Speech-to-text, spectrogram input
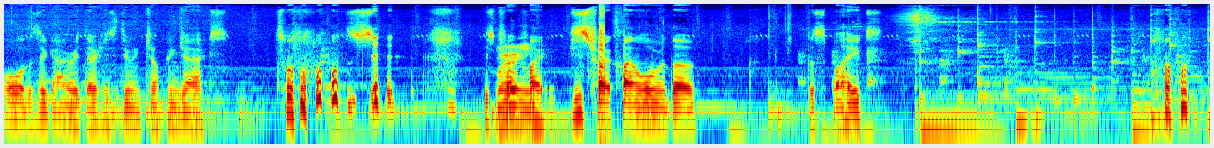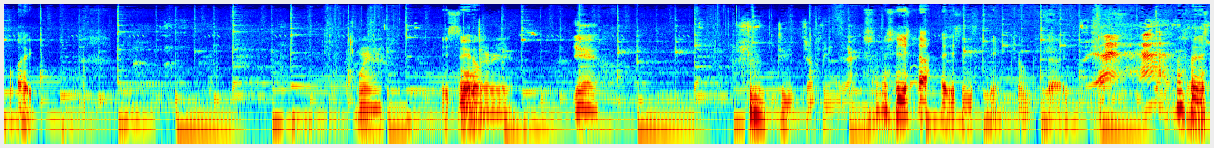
Oh, there's a guy right there. He's doing jumping jacks. oh shit! He's Where trying to climb. He's trying to climb over the the spikes. like, Where? you see Oh, him? there he is. Yeah. Dude, jumping jacks. yeah, he's doing jumping jacks. Oh, it's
